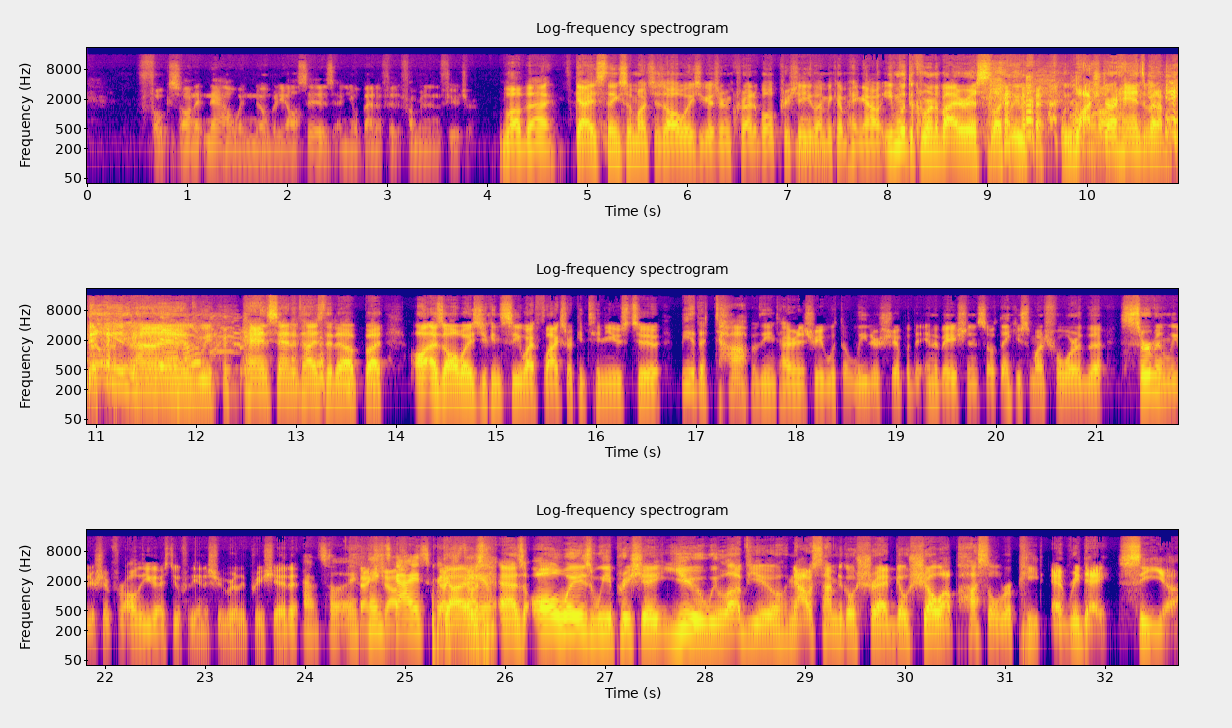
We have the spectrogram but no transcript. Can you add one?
Focus on it now when nobody else is and you'll benefit from it in the future Love that, guys. Thanks so much as always. You guys are incredible. Appreciate you letting me come hang out, even with the coronavirus. Luckily, we washed our hands about a billion times. We hand sanitized it up. But as always, you can see why Flagstar continues to be at the top of the entire industry with the leadership, with the innovation. So thank you so much for the servant leadership for all that you guys do for the industry. Really appreciate it. absolutely Thanks, thanks, guys Great Guys, see as always, we appreciate you. We love you. Now it's time to go shred, go show up, hustle, repeat every day. See ya.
